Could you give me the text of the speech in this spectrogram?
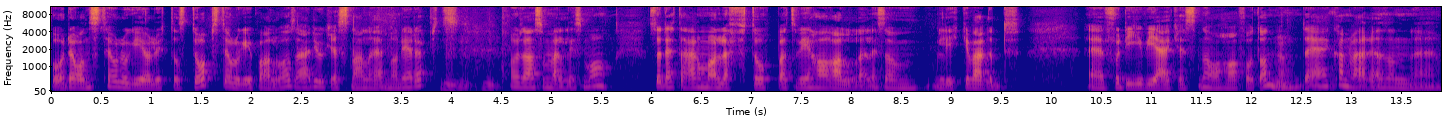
både åndsteologi og luthersk dåpsteologi på alvor, så er de jo kristne allerede når de er døpt. Mm. mm. Og da som veldig små. Så dette her med å løfte opp at vi har alle liksom likeverd eh, fordi vi er kristne og har fått ånden, ja. det kan være sånn eh,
